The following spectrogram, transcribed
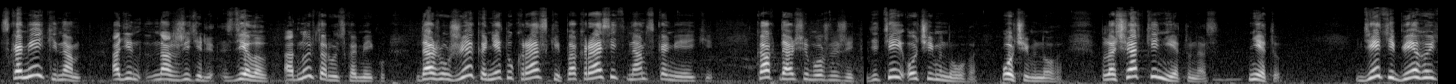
Скамейки нам один наш житель сделал одну и вторую скамейку. Даже у ЖЭКа нету краски покрасить нам скамейки. Как дальше можно жить? Детей очень много, очень много. Площадки нет у нас, нету. Дети бегают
